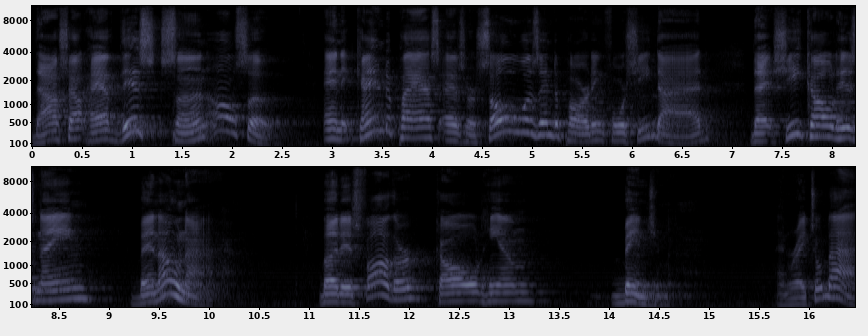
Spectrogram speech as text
thou shalt have this son also. And it came to pass as her soul was in departing, for she died, that she called his name Benoni. But his father called him Benjamin. And Rachel died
